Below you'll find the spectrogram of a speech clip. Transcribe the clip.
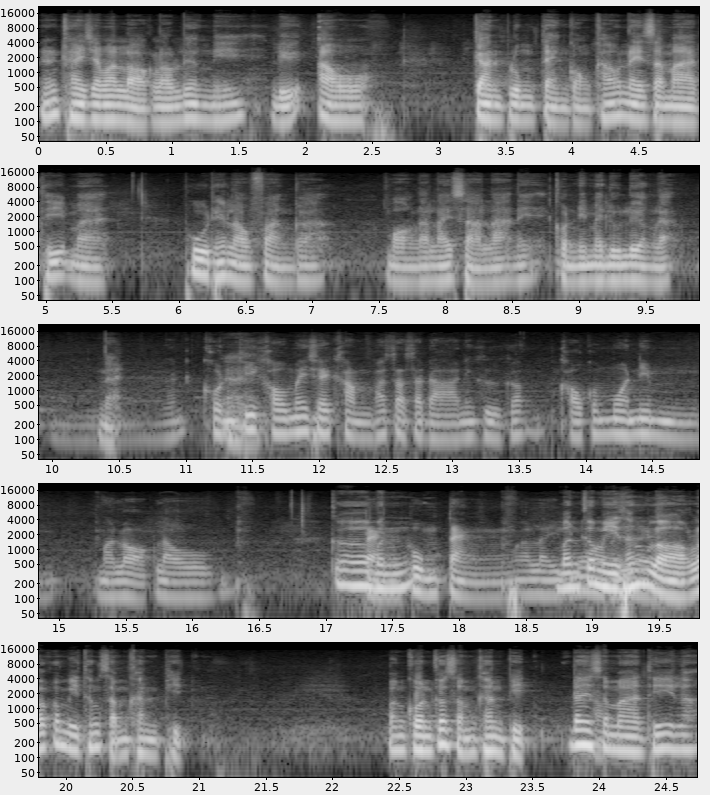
นั้นใครจะมาหลอกเราเรื่องนี้ หรือเอาการปรุงแต่งของเขาในสมาธิมาพูดให้เราฟังก็มองแล้วไร้สาระนี่คนนี้ไม่รู้เรื่องแล้วนะงั้นคนที่เขาไม่ใช้คำพระศาสดานี่คือก็เขาก็มั่วนิ่มมาหลอกเราก็แต่มังนปรุงแต่งอะไร มันก็วมีไปทั้งหลเรื่ยอกแล้วก็มีทั้งสำคัญผิด บางคนก็สำคัญผิดได้สมาธิแล้ว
